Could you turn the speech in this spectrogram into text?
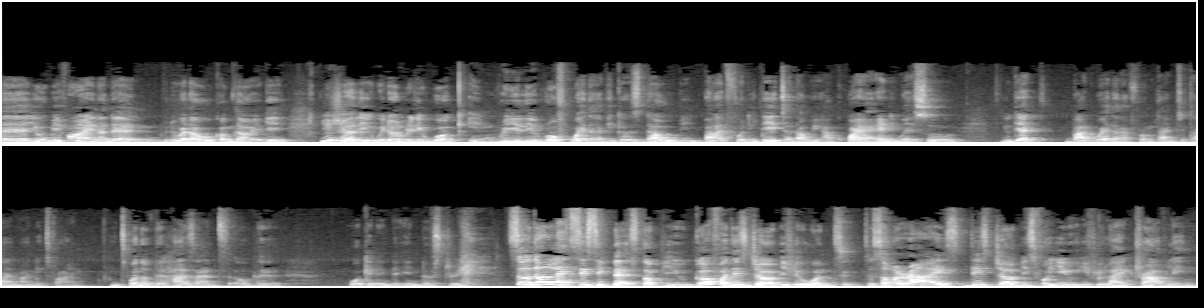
uh, you'll be fine and then the weather will come down again. Usually, we don't really work in really rough weather because that will be bad for the data that we acquire anyway. So you get bad weather from time to time and it's fine. It's one of the hazards of the working in the industry. So don't let seasickness stop you. Go for this job if you want to. To summarize, this job is for you if you like traveling.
